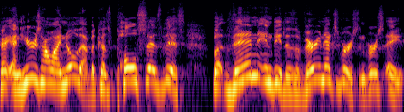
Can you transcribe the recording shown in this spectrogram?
Okay, and here's how I know that because Paul says this, but then indeed, there's the very next verse in verse 8.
